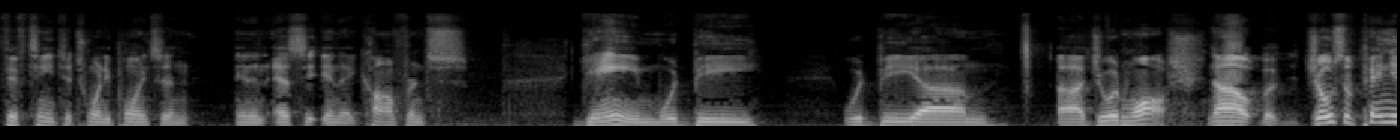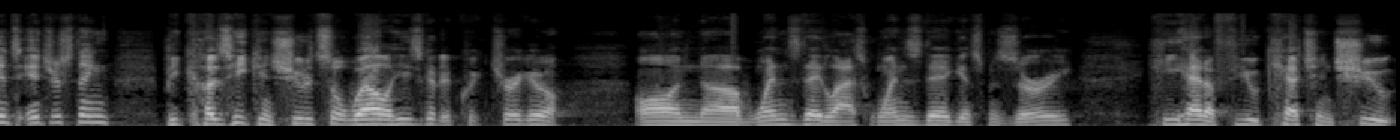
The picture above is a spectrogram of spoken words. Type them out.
15 to 20 points in in an S, in a conference game would be would be um, uh, Jordan Walsh. Now, Joseph Pinion's interesting because he can shoot it so well. He's got a quick trigger on uh, Wednesday, last Wednesday against Missouri. He had a few catch and shoot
